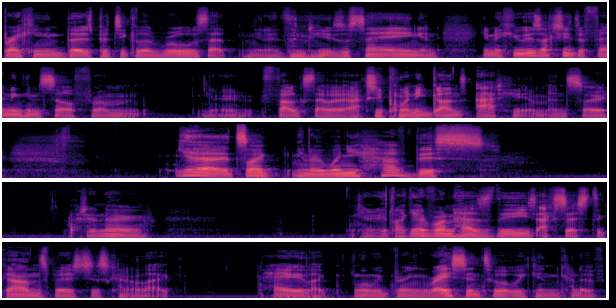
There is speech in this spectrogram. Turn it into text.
breaking those particular rules that, you know, the news was saying. And, you know, he was actually defending himself from, you know, thugs that were actually pointing guns at him. And so, yeah, it's like, you know, when you have this, I don't know, you know, like everyone has these access to guns, but it's just kind of like, hey, like when we bring race into it, we can kind of,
